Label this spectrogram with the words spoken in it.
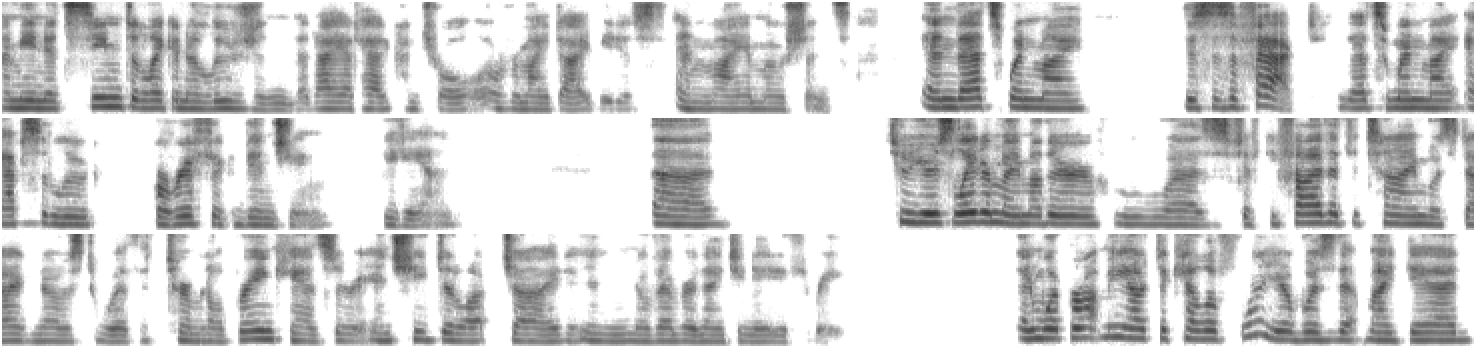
I mean, it seemed like an illusion that I had had control over my diabetes and my emotions. And that's when my, this is a fact, that's when my absolute horrific binging began. Uh, Two years later, my mother, who was 55 at the time, was diagnosed with terminal brain cancer, and she died in November 1983. And what brought me out to California was that my dad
